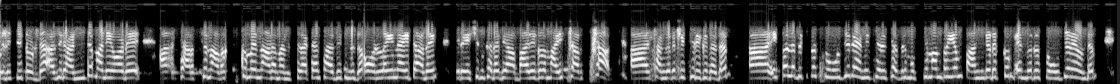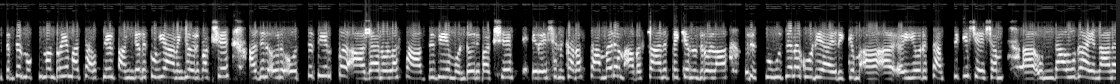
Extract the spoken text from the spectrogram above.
വിളിച്ചിട്ടുണ്ട്. അത് രണ്ട് മണിയോടെ ആ ചർച്ച നടക്കുമെന്നാണ് മനസ്സിലാക്കാൻ സാധിക്കുന്നത്. ഓൺലൈനായിട്ടാണ് റേഷൻ കട വ്യാപാരികളുമായി ചർച്ച സംഘടിപ്പിച്ചിരിക്കുന്നത്. ഇപ്പോൾ ലഭിക്കുന്ന സൂചന അനുസരിച്ച് അതിൽ മുഖ്യമന്ത്രിയും പങ്കെടുക്കും എന്നൊരു സൂചനയുണ്ട്. ഇത്തരത്തിൽ മുഖ്യമന്ത്രിയും ആ ചർച്ചയിൽ പങ്കെടുക്കുകയാണെങ്കിൽ ഒരു പക്ഷേ അതിൽ ഒരു ഒത്തുതീർപ്പ് സാധ്യതയുമുണ്ട്. ഒരു പക്ഷേ റേഷൻ കട സമരം അവസാനിപ്പിക്കുന്നതിനുള്ള ഒരു സൂചന കൂടിയായിരിക്കും ഈ ഒരു ചർച്ചയ്ക്ക് ശേഷം ഉണ്ടാവുക എന്നാണ്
